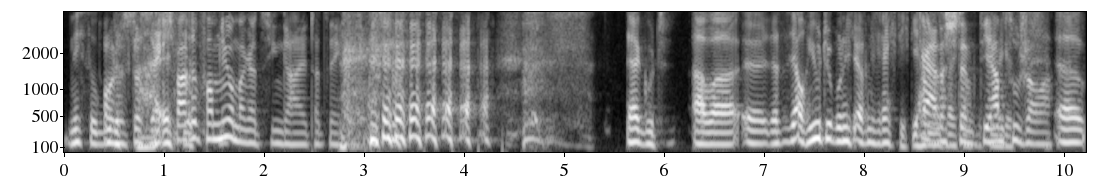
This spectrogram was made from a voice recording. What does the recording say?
nicht so gut. Oh, das ist das Sechsfache vom Neo-Magazin-Gehalt tatsächlich. ja, gut. Aber äh, das ist ja auch YouTube und nicht öffentlich-rechtlich. Ja, das stimmt. Die haben Zuschauer. Äh,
